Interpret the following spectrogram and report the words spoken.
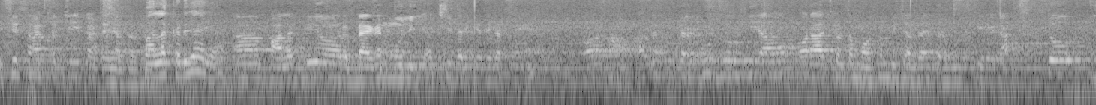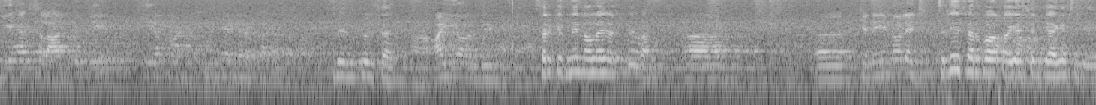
इससे साग सब्ज़ी काटा जाता था। पालक कट जाएगा? आ, पालक भी और बैगन मूली अच्छी तरीके से करते हैं। और हाँ अगर तरबूज हो खीरा हो और आजकल तो मौसम भी चल रहा है तरबूज खीरे का तो ये है सलाद के लिए खीरा काट के अंदर रखा जाता था। बिल्कुल सर। हाँ आइए और भी सर कितनी नॉलेज रखते हो आप? कितनी नॉलेज चलिए सर बहुत आगे चलिए आगे चलिए।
